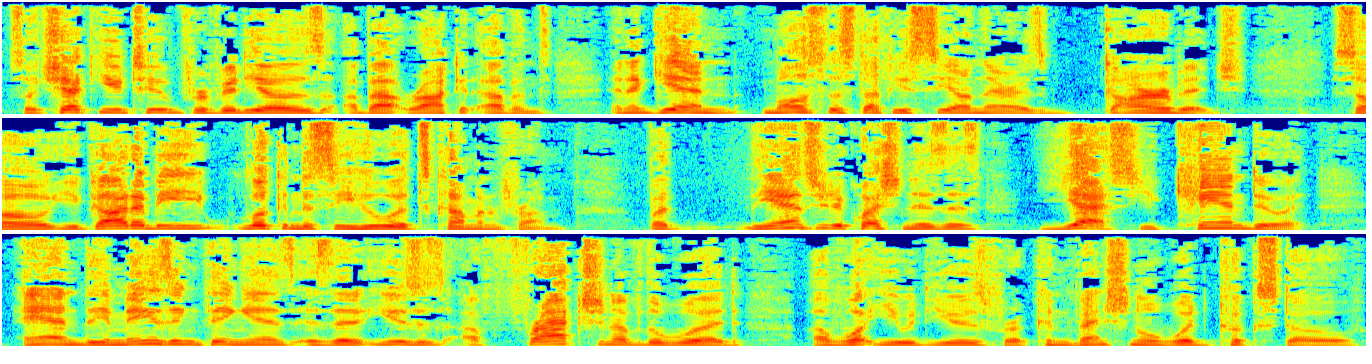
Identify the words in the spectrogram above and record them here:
So check YouTube for videos about rocket ovens. And again, most of the stuff you see on there is garbage. So you got to be looking to see who it's coming from. But the answer to your question is, is yes, you can do it. And the amazing thing is, is that it uses a fraction of the wood of what you would use for a conventional wood cook stove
